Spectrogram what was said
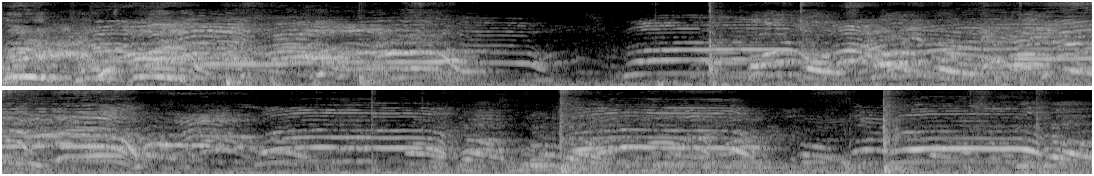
Breathe, breathe, breathe. Cover, cover, cover. Good job, good job. Good job.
